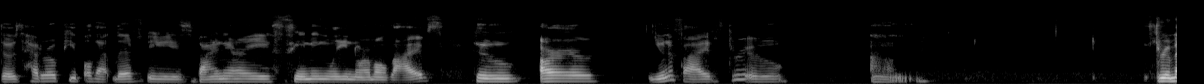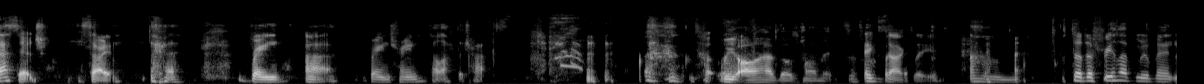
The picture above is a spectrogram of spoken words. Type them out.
those hetero people that live these binary, seemingly normal lives who are unified through um, through message. Sorry, brain uh, brain train fell off the tracks. totally. We all have those moments. exactly. Um, so the free love movement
